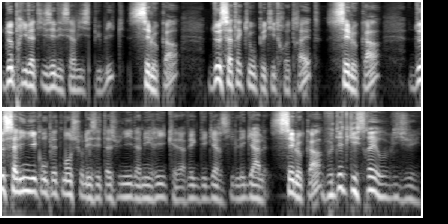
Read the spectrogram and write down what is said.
de privatiser des services publics, c'est le cas, de s'attaquer aux petites retraites, c'est le cas, de s'aligner complètement sur les États-Unis d'Amérique avec des guerres illégales, c'est le cas. Vous dites qu'il serait obligé.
